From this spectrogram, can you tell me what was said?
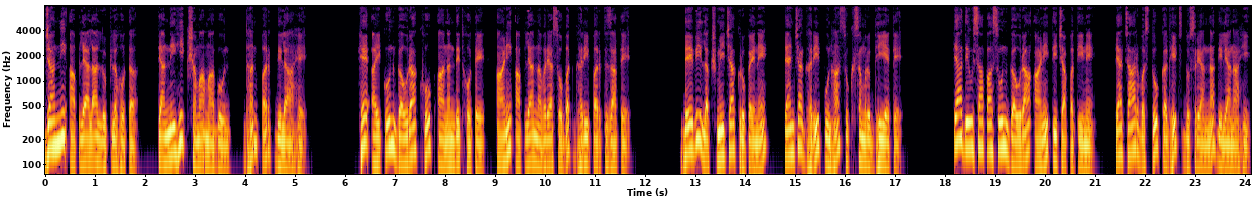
ज्यांनी आपल्याला लुटलं होतं त्यांनीही क्षमा मागून धन परत दिलं आहे. हे ऐकून गौरा खूप आनंदित होते आणि आपल्या नवऱ्यासोबत घरी परत जाते. देवी लक्ष्मीच्या कृपेने त्यांच्या घरी पुन्हा सुखसमृद्धी येते. त्या दिवसापासून गौरा आणि तिच्या पतीने त्या चार वस्तू कधीच दुसऱ्यांना दिल्या नाहीत.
